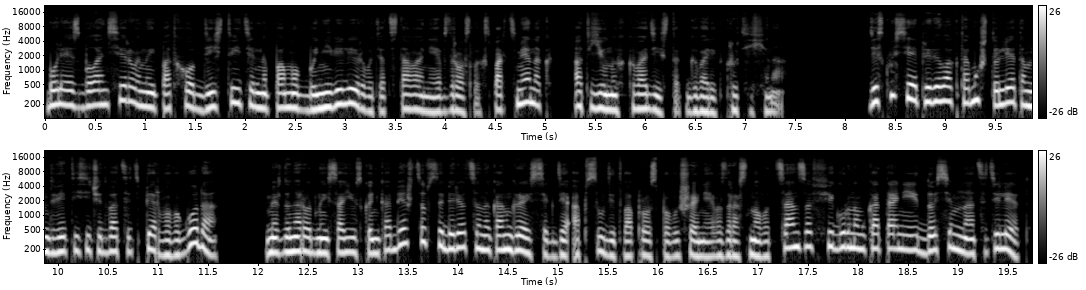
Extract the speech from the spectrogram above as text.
Более сбалансированный подход действительно помог бы нивелировать отставание взрослых спортсменок от юных квадисток, говорит Крутихина. Дискуссия привела к тому, что летом 2021 года Международный союз конькобежцев соберется на Конгрессе, где обсудит вопрос повышения возрастного ценза в фигурном катании до 17 лет.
